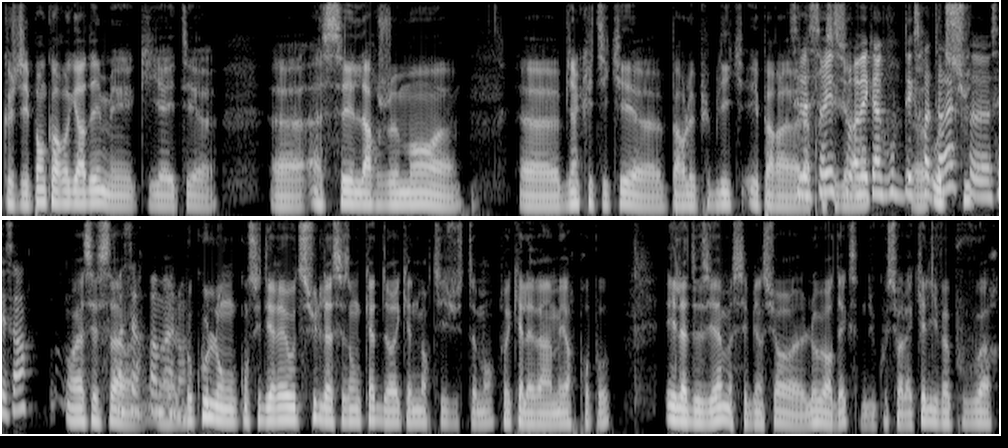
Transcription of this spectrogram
que je n'ai pas encore regardé mais qui a été euh, assez largement euh, bien critiqué euh, par le public et par C'est la, série sur, avec un groupe d'extraterrestres, euh, c'est ça? Ouais, c'est ça. Ça sert pas mal, Ouais. Beaucoup l'ont considéré au-dessus de la saison 4 de Rick and Morty, justement. Je trouvais qu'elle avait un meilleur propos. Et la deuxième, c'est bien sûr euh, Lower Decks, du coup, sur laquelle il va pouvoir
